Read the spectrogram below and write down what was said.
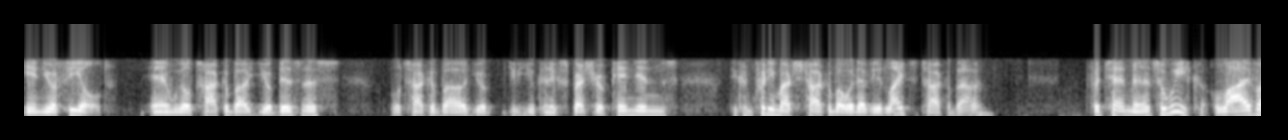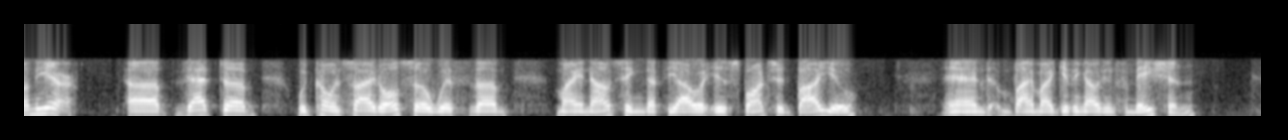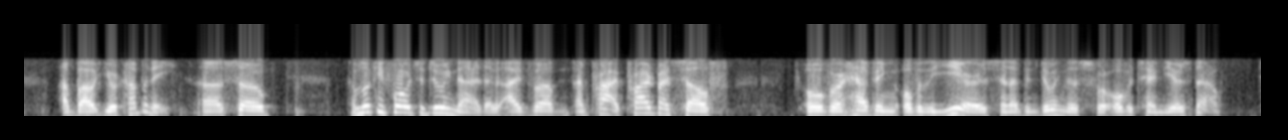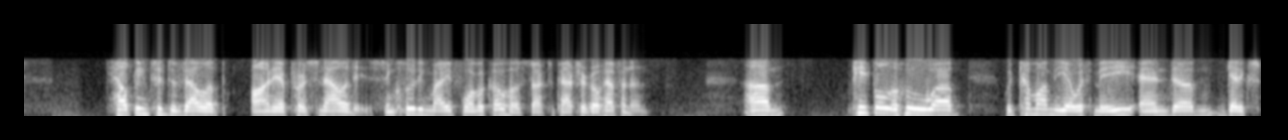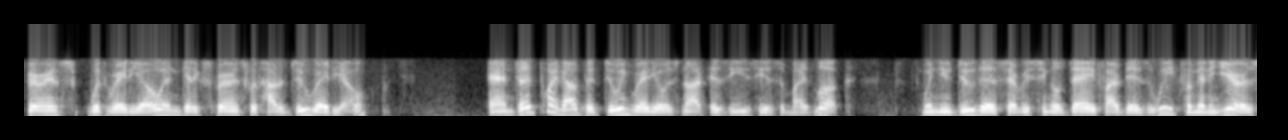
in your field, and we'll talk about your business. We'll talk about your you can express your opinions you can pretty much talk about whatever you'd like to talk about for 10 minutes a week, live on the air. Uh, that uh, would coincide also with uh, my announcing that the hour is sponsored by you and by my giving out information about your company. Uh, so I'm looking forward to doing that. I, have um, I'm pr- I pride myself over having over the years, and I've been doing this for over 10 years now, helping to develop on-air personalities, including my former co-host, Dr. Patrick O'Heffernan. Um, people who uh, would come on the air with me and um, get experience with radio and get experience with how to do radio. And I'd point out that doing radio is not as easy as it might look. When you do this every single day, five days a week for many years,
